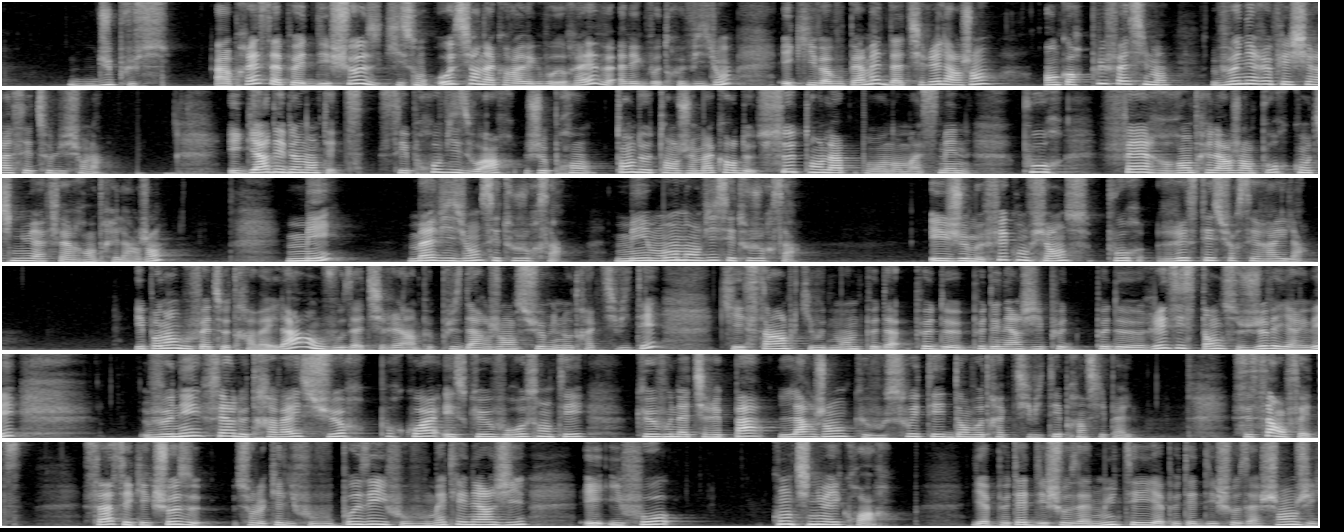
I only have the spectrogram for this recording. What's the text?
du plus. Après, ça peut être des choses qui sont aussi en accord avec vos rêves, avec votre vision, et qui va vous permettre d'attirer l'argent encore plus facilement. Venez réfléchir à cette solution-là. Et gardez bien en tête, c'est provisoire, je prends tant de temps, je m'accorde ce temps-là pendant ma semaine pour faire rentrer l'argent, pour continuer à faire rentrer l'argent. Mais ma vision, c'est toujours ça. Mais mon envie, c'est toujours ça et je me fais confiance pour rester sur ces rails-là. Et pendant que vous faites ce travail-là, où vous attirez un peu plus d'argent sur une autre activité, qui est simple, qui vous demande peu d'énergie, peu, peu, de résistance, je vais y arriver, venez faire le travail sur pourquoi est-ce que vous ressentez que vous n'attirez pas l'argent que vous souhaitez dans votre activité principale. C'est ça en fait. Ça, c'est quelque chose sur lequel il faut vous poser, il faut vous mettre l'énergie et il faut continuer à y croire. Il y a peut-être des choses à muter, il y a peut-être des choses à changer.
